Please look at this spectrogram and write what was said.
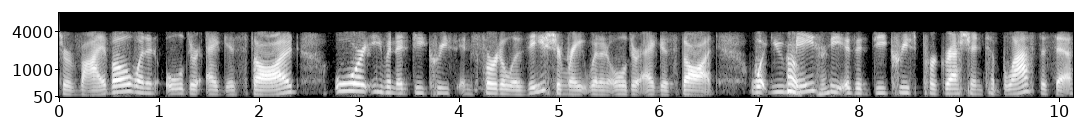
survival when an older egg is thawed or even a decrease in fertilization rate when an older egg is thawed. What you oh, may see is a decreased progression to blastocyst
